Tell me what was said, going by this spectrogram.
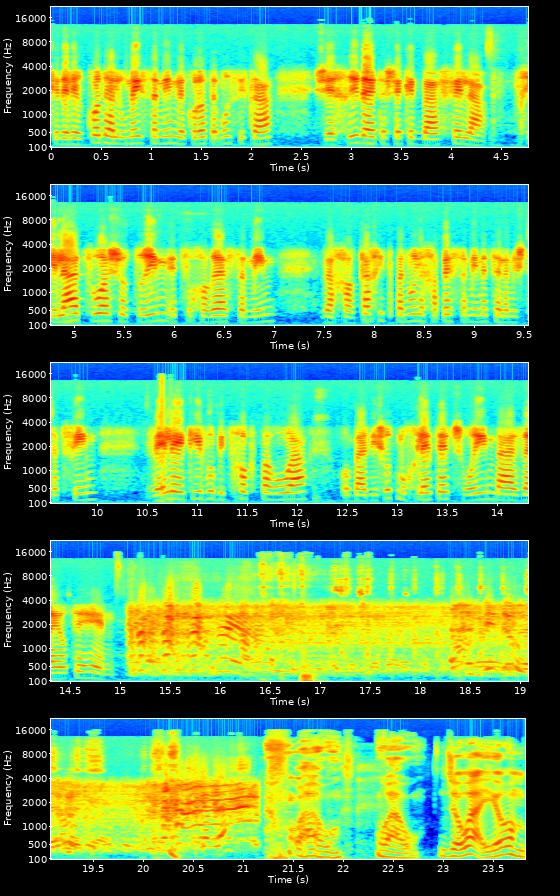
כדי לרקוד הלומי סמים לקולות המוסיקה שהחרידה את השקט באפלה. תחילה עצרו השוטרים את סוחרי הסמים ואחר כך התפנו לחפש סמים אצל המשתתפים ואלה הגיבו בצחוק פרוע או באדישות מוחלטת שרויים בהזיותיהם. וואו, וואו. ג'ו היום.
